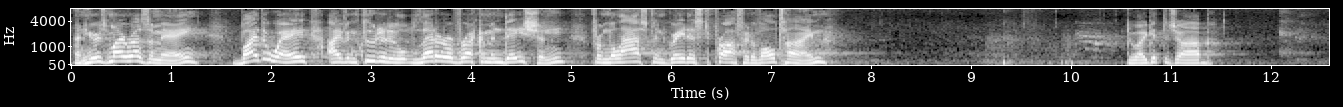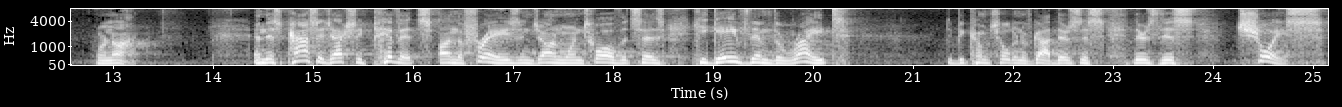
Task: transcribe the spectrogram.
And here's my resume. By the way, I've included a letter of recommendation from the last and greatest prophet of all time Do I get the job or not? And this passage actually pivots on the phrase in John 1:12 that says he gave them the right to become children of God. There's this, there's this choice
